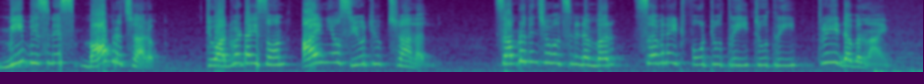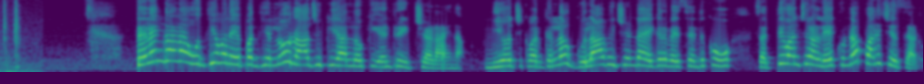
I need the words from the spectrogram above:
మీ బిజినెస్ మా ప్రచారం. To advertise on I news YouTube channel. సంప్రదించవలసిన number seven eight four two three two three three double nine. Telangana ఉద్యమ నేపథ్యంలో రాజకీయాల్లోకి ఎంట్రీ ఇచ్చాడు ఆయన. నియోజకవర్గంలో గులాబీ జెండా ఎగురవేసేందుకు శక్తి వంచన లేకుండా పనిచేశాడు.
